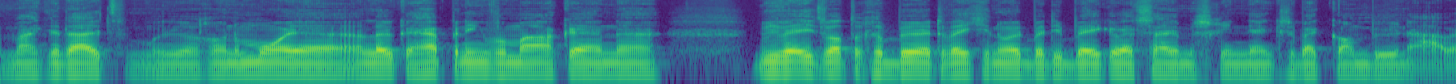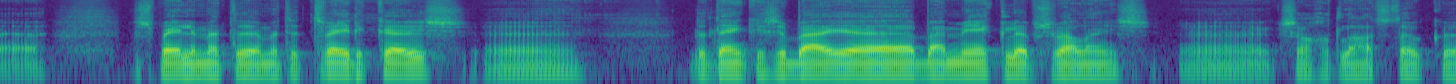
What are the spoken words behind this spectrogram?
maakt het uit. Moet je er gewoon een mooie, een leuke happening van maken. En eh, wie weet wat er gebeurt, weet je nooit bij die bekerwedstrijden. Misschien denken ze bij Cambuur, nou, we, we spelen met de, met de tweede keus. Eh, dat denken ze bij, eh, bij meer clubs wel eens. Eh, ik zag het laatst ook, eh,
